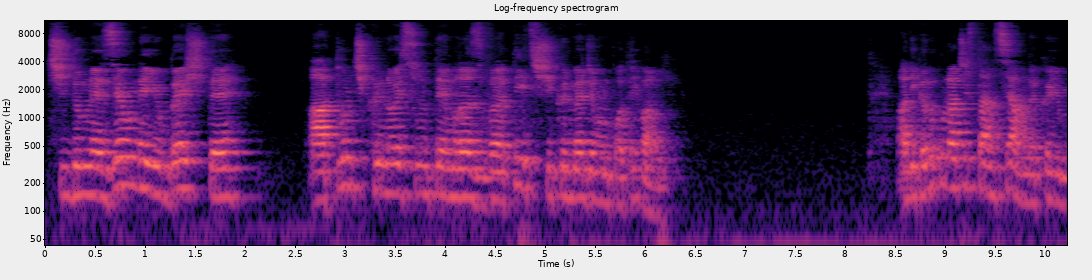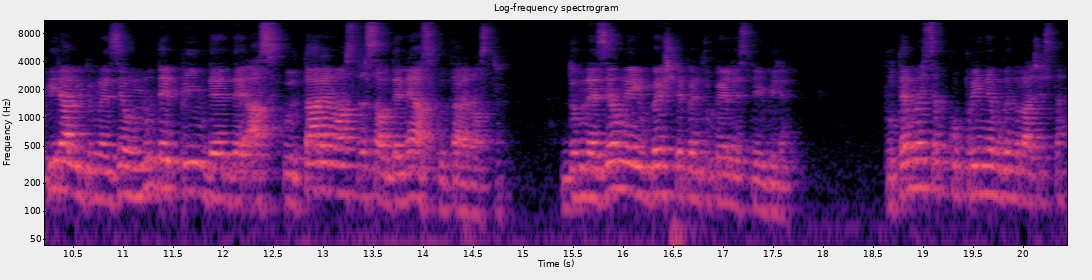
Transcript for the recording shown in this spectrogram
Ci Dumnezeu ne iubește atunci când noi suntem răzvrătiți și când mergem împotriva Lui. Adică lucrul acesta înseamnă că iubirea lui Dumnezeu nu depinde de ascultarea noastră sau de neascultarea noastră. Dumnezeu ne iubește pentru că El este iubire. Putem noi să cuprindem gândul acesta?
